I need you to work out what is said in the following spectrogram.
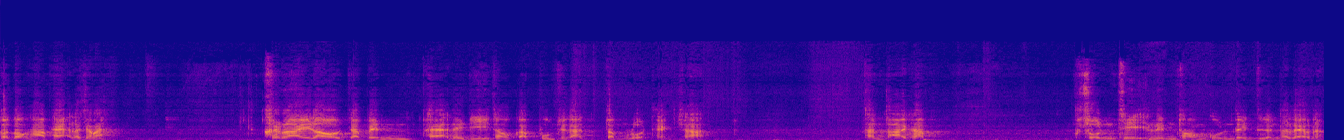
ก็ต้องหาแพะแล้วใช่ไหม ใครเล่าจะเป็นแพะได้ดีเท่ากับผู้บัญชาการตำรวจแห่งชาติ ท่านตายครับ สนธิลิมทองกุลได้เตือนท่านแล้วนะ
